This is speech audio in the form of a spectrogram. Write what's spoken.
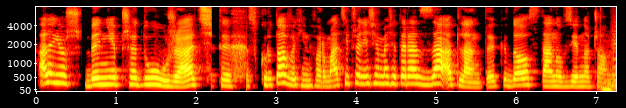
Ale już by nie przedłużać tych skrótowych informacji, przeniesiemy się teraz za Atlantyk do Stanów Zjednoczonych.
